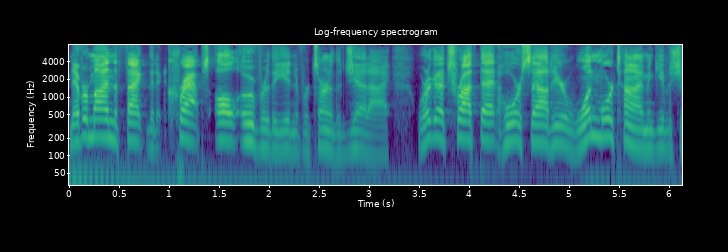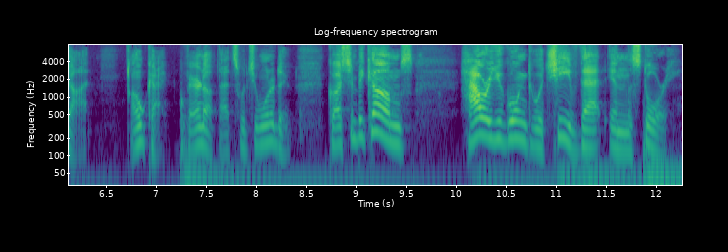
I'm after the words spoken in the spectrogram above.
Never mind the fact that it craps all over the end of Return of the Jedi. We're going to trot that horse out here one more time and give it a shot. Okay, fair enough. That's what you want to do. Question becomes how are you going to achieve that in the story?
